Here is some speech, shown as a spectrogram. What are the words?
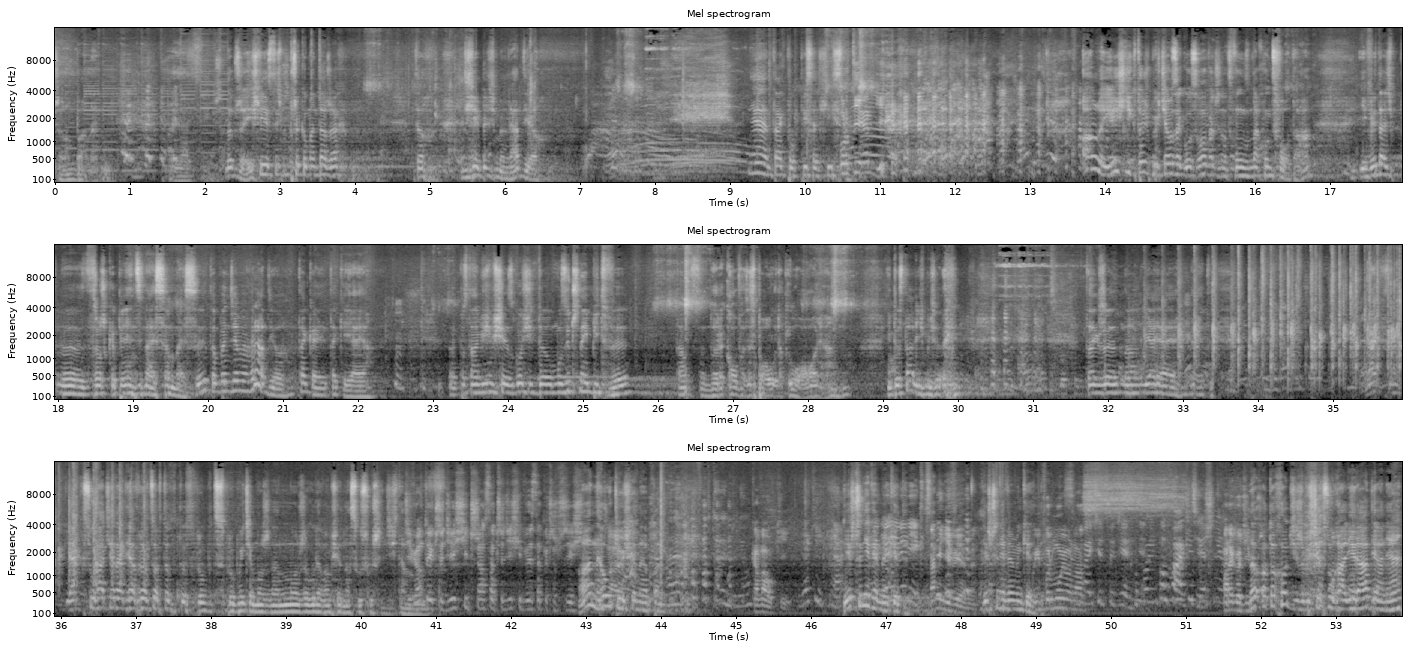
Przerąbane. Dobrze, jeśli jesteśmy przy komentarzach, to dzisiaj byliśmy radio. Nie, tak, podpisać list. Portierni. Ale jeśli ktoś by chciał zagłosować na, na Huncwoda i wydać e, troszkę pieniędzy na SMS-y, to będziemy w radio. Takie, takie jaja. Postanowiliśmy się zgłosić do muzycznej bitwy. Tam są rekowe zespoły, takie o, nie? I dostaliśmy się. Także, no, ja, ja, ja. Jak, jak słuchacie Radia Wrocław, to, to sprób, spróbujcie, może, może uda wam się nas usłyszeć gdzieś tam. 9.30, 13.30, 21.30. A, nauczył się na pan. Kawałki. Jeszcze nie wiemy kiedy. Sami nie wiemy. Jeszcze nie wiemy kiedy. Poinformują nas Po fakcie. parę godzin No o to chodzi, żebyście słuchali radia, nie?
